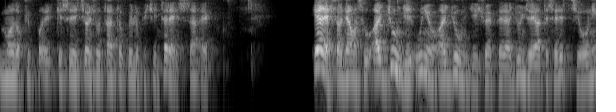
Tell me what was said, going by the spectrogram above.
in modo che, che selezioni soltanto quello che ci interessa, ecco. E adesso andiamo su aggiungi, union, aggiungi, cioè per aggiungere altre selezioni,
